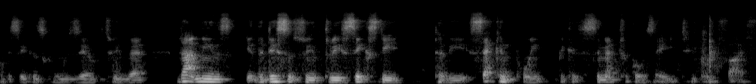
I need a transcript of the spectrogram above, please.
Obviously, there's going to be zero between there. That means the distance between 360 to the second point, because it's symmetrical, is 82.5.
